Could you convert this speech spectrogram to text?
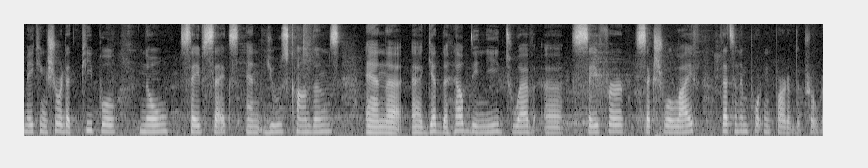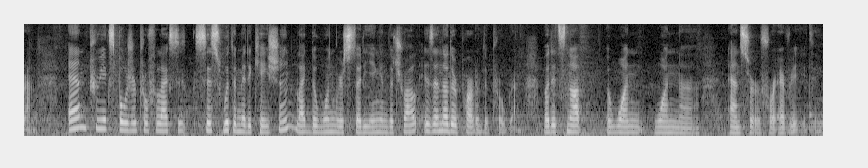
Making sure that people know safe sex and use condoms and uh, uh, get the help they need to have a safer sexual life, that's an important part of the program and pre-exposure prophylaxis with a medication like the one we're studying in the trial is another part of the program. But it's not a one one uh, answer for everything.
